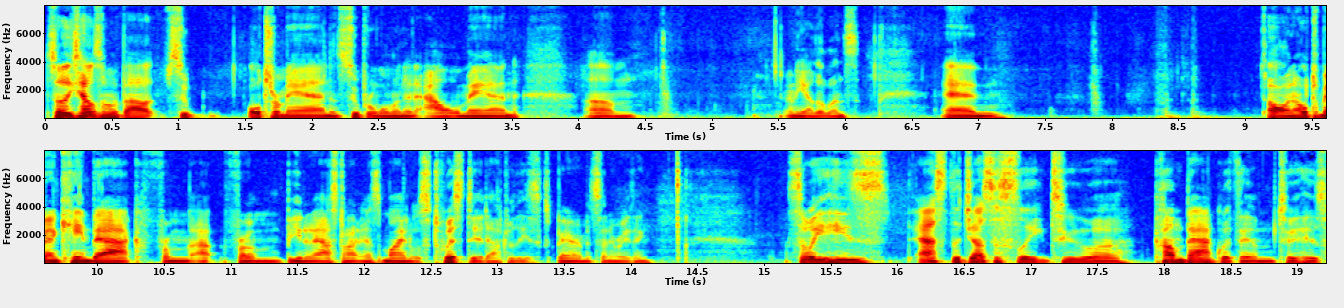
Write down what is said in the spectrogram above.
so he tells him about Sup- Ultraman and Superwoman and Owlman, um, and the other ones, and oh, and Ultraman came back from uh, from being an astronaut, and his mind was twisted after these experiments and everything. So he, he's asked the Justice League to uh, come back with him to his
